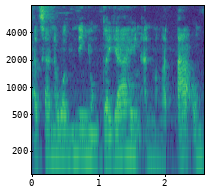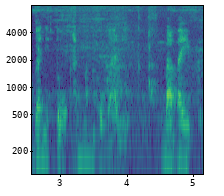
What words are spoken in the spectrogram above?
at sana wag ninyong gayahin ang mga taong ganito ang mga ugali. Bye-bye.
